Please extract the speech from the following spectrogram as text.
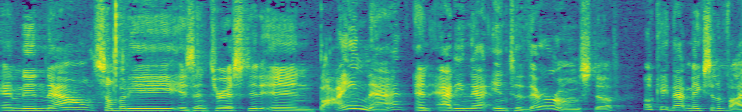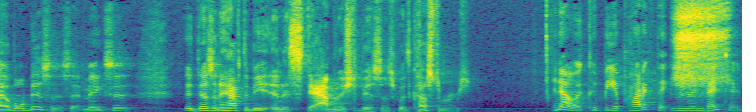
and then now somebody is interested in buying that and adding that into their own stuff, okay, that makes it a viable business. That makes it, it doesn't have to be an established business with customers. No, it could be a product that you invented.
